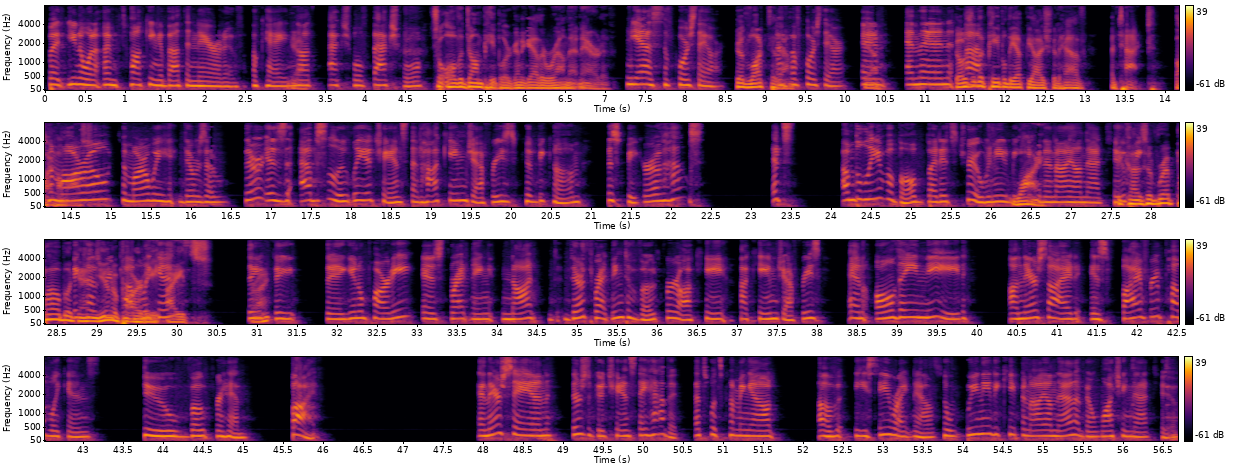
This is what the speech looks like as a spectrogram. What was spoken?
But you know what? I'm talking about the narrative, okay, Yeah. not actual factual. So all the dumb people are going to gather around that narrative. Yes, of course they are. Good luck to Of- them. Of course they are. Yeah. And and then Those uh, are the people the FBI should have attacked. By Hamas. tomorrow tomorrow we there was a there is absolutely a chance that Hakeem Jeffries could become the Speaker of the House. It's unbelievable, but it's true. We need to be Why? keeping an eye on that too. because of Republican because unipartyites. The, right. the the Uniparty is threatening not they're threatening to vote for Hakeem, Hakeem Jeffries, and all they need on their side is five Republicans to vote for him. Five. And they're saying there's a good chance they have it. That's what's coming out of DC right now. So we need to keep an eye on that. I've been watching that too.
